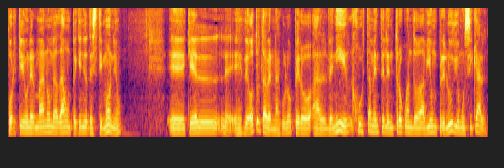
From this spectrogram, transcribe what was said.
porque un hermano me ha dado un pequeño testimonio. Eh, que él es de otro tabernáculo, pero al venir justamente le entró cuando había un preludio musical.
